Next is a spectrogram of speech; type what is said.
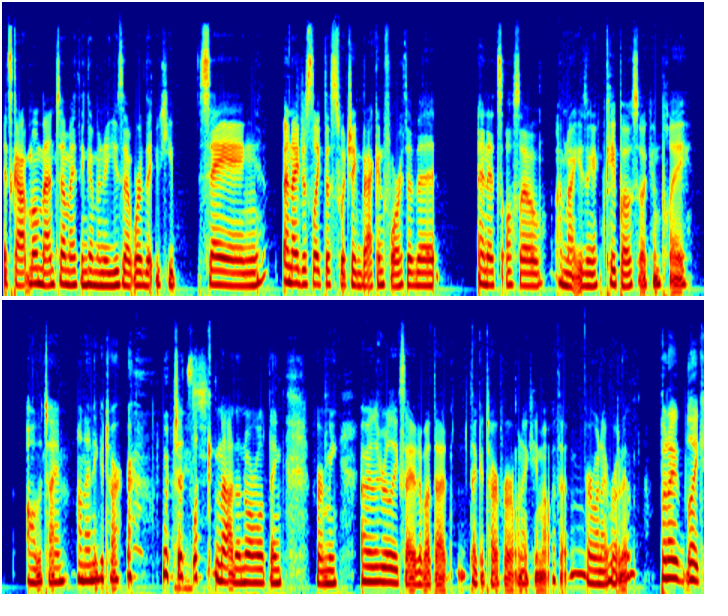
it's got momentum. I think I'm going to use that word that you keep saying and I just like the switching back and forth of it. And it's also I'm not using a capo so I can play all the time on any guitar, which is like not a normal thing for me. I was really excited about that that guitar part when I came out with it or when I wrote it. But I like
